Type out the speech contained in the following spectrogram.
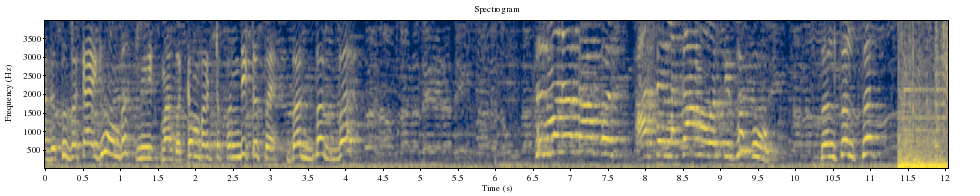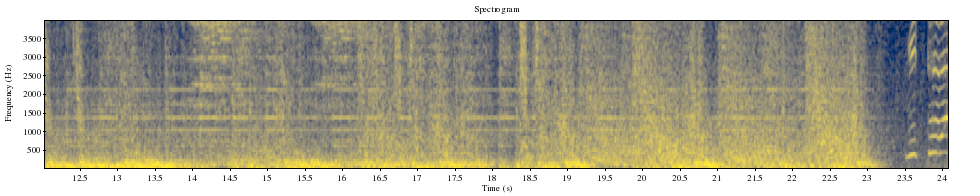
अगं तुझं काय घेऊन बसली? माझं कंबरट पण नीटच आहे. बघ बघ बघ. चल म्हणा आता आपण आत्याला कामावरती झोपू. चल चल चल. विठ्ठला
